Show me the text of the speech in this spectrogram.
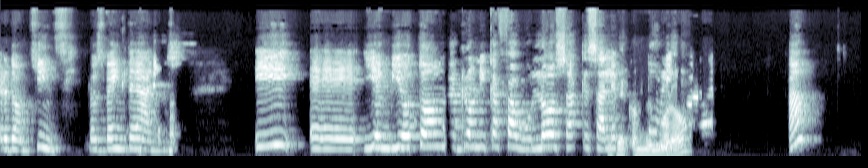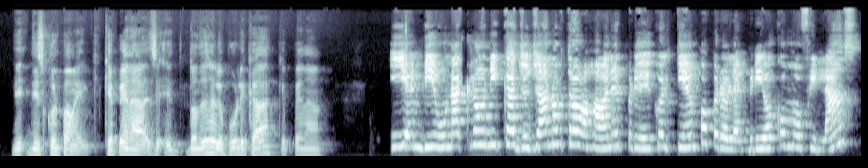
perdón, 15, los 20 años. Y, eh, y, envió toda una crónica fabulosa que sale ¿Qué conmemoró? ¿Ah? Discúlpame, qué pena. ¿Dónde salió publicada? Qué pena. Y envió una crónica, yo ya no trabajaba en el periódico El Tiempo, pero la envió como freelance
